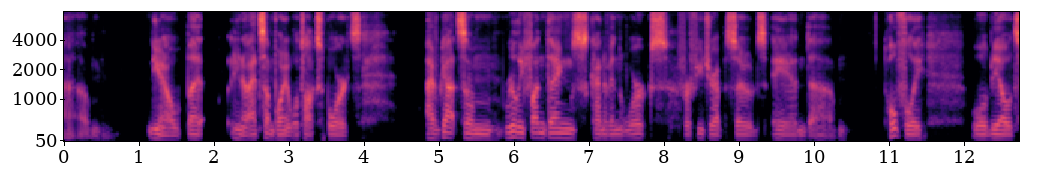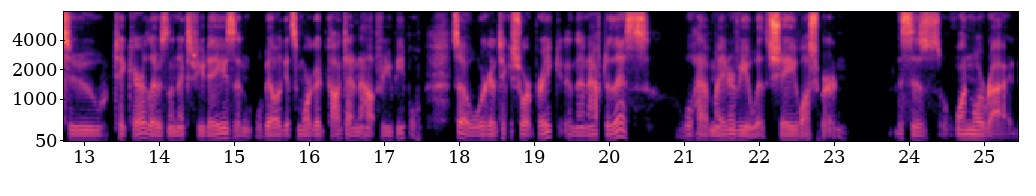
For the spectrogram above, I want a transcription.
um, you know, but, you know, at some point we'll talk sports. I've got some really fun things kind of in the works for future episodes, and um, hopefully, we'll be able to take care of those in the next few days and we'll be able to get some more good content out for you people. So, we're going to take a short break, and then after this, we'll have my interview with Shay Washburn. This is One More Ride.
